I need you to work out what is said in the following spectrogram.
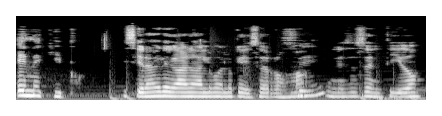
en equipo. Quisiera agregar algo a lo que dice Rosma. En ese sentido,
